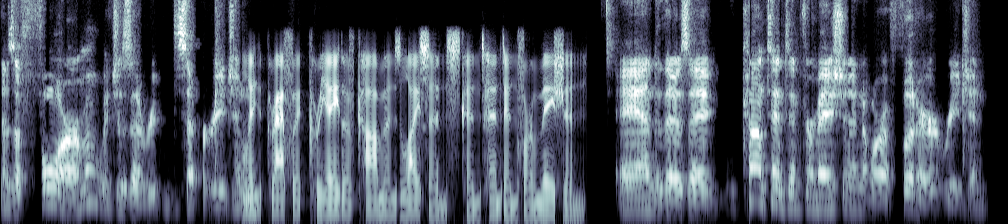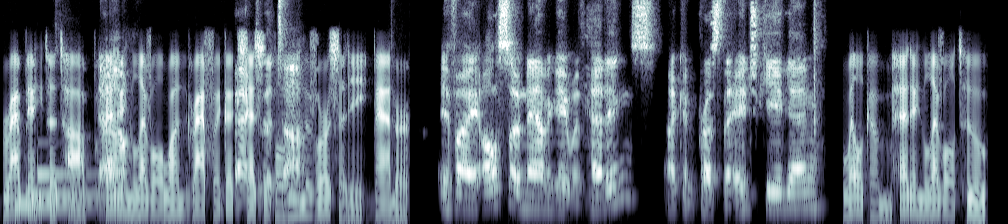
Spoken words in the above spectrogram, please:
There's a form, which is a re- separate region. Link graphic Creative Commons license content information. And there's a content information or a footer region. Wrapping to top. Now, Heading level 1 graphic accessible university banner. If I also navigate with headings, I can press the H key again. Welcome. Heading level 2.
